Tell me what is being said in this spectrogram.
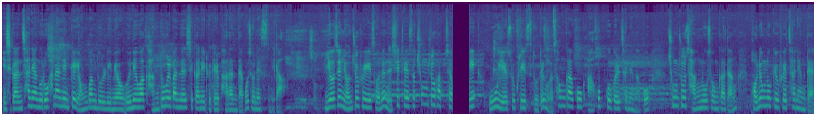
이 시간 찬양으로 하나님께 영광 돌리며 은혜와 감동을 받는 시간이 되길 바란다고 전했습니다. 이어진 연주회에서는 CTS 충주 합창 오 예수 그리스도 등 성가곡 9곡을 찬양하고 충주 장로 성가당, 번영로 교회 찬양대,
